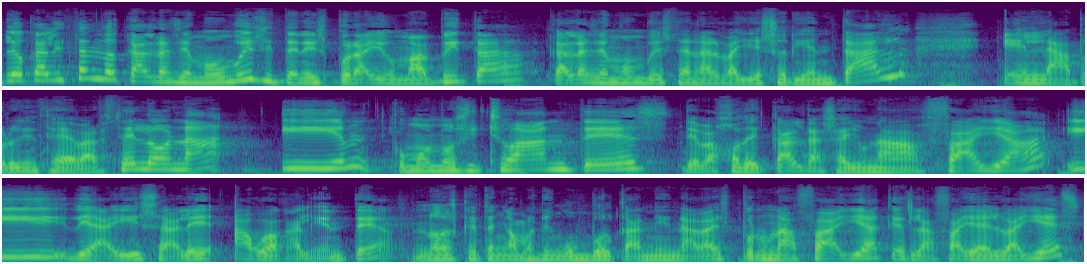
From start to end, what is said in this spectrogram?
Localizando Caldas de Montbui, si tenéis por ahí un mapita, Caldas de Montbui está en el Vallés Oriental, en la provincia de Barcelona. Y como hemos dicho antes, debajo de Caldas hay una falla y de ahí sale agua caliente. No es que tengamos ningún volcán ni nada, es por una falla, que es la falla del Vallés.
